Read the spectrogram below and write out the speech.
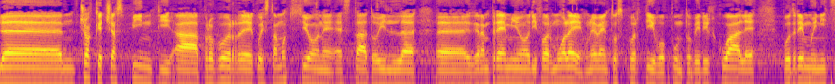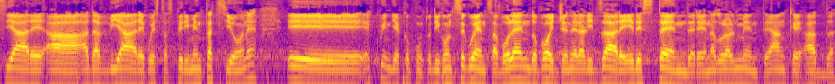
eh, ciò che ci ha spinti a proporre questa mozione è stato il eh, Gran Premio di Formula E, un evento sportivo appunto per il quale potremmo iniziare a, ad avviare questa sperimentazione e, e quindi ecco appunto di conseguenza volendo poi generalizzare ed estendere naturalmente anche ad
